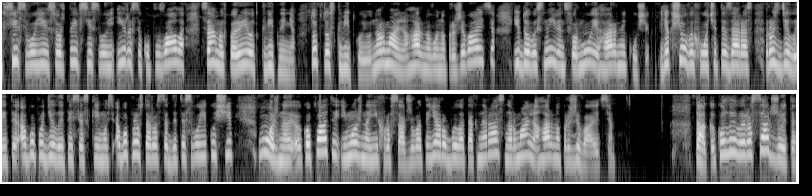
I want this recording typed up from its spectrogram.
Всі свої сорти, всі свої іриси купувала саме в період квітнення, тобто з квіткою. Нормально, гарно воно проживається, і до весни він сформує гарний кущик. Якщо ви хочете зараз розділити або поділитися з кимось, або просто розсадити свої кущі, можна е, копати і можна їх розсаджувати. Я робила так не раз, нормально, гарно приживаються. Так, коли ви розсаджуєте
